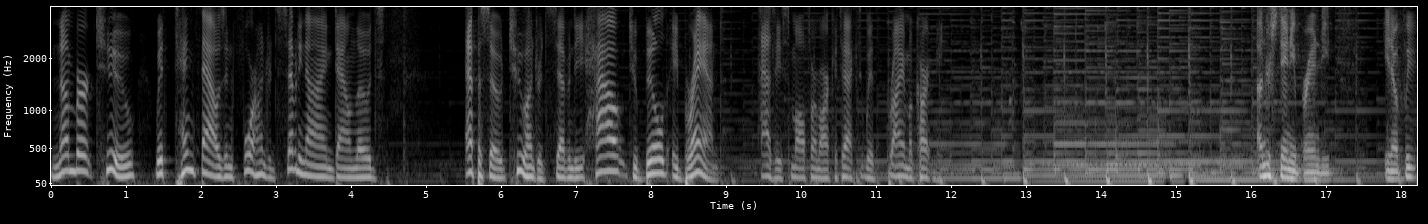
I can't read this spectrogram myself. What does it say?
number two with 10,479 downloads. Episode 270 How to Build a Brand as a Small Firm Architect with Brian McCartney. Understanding branding. You know, if we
